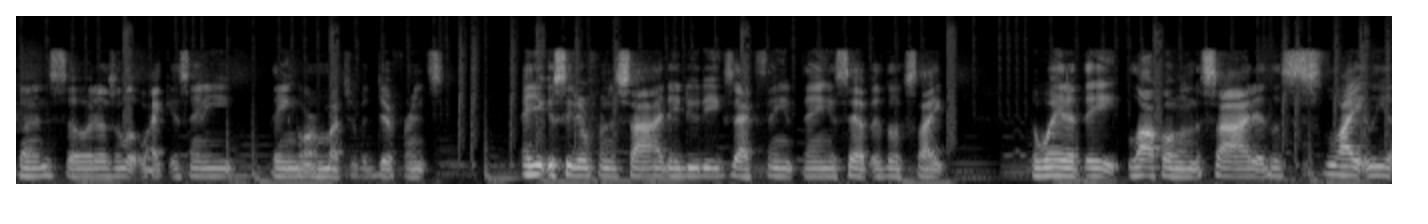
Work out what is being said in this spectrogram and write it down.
guns, so it doesn't look like it's anything or much of a difference. And you can see them from the side; they do the exact same thing, except it looks like the way that they lock on on the side is slightly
